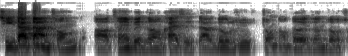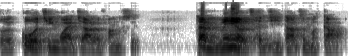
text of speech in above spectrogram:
其他当然从啊陈水扁总统开始，让陆陆续总统都有这种所谓过境外交的方式，但没有层级到这么高。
